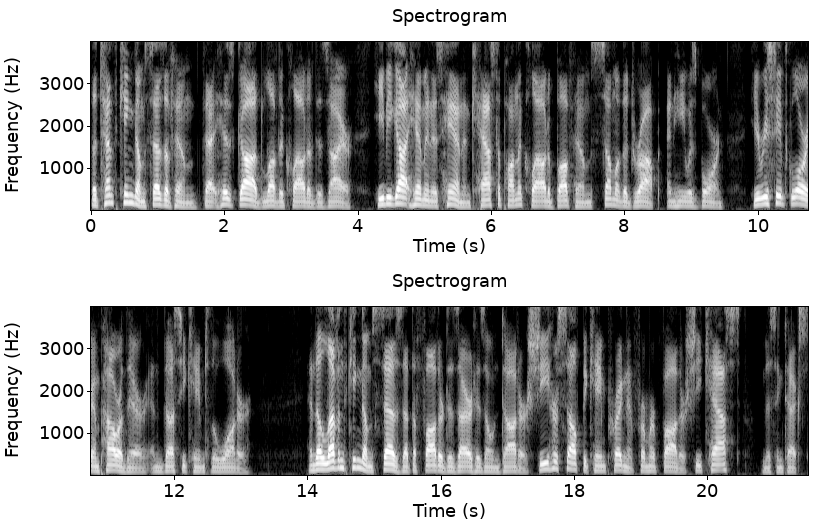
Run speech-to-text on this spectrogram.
The tenth kingdom says of him that his God loved a cloud of desire. He begot him in his hand, and cast upon the cloud above him some of the drop, and he was born. He received glory and power there, and thus he came to the water. And the eleventh kingdom says that the father desired his own daughter. She herself became pregnant from her father. She cast, missing text,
